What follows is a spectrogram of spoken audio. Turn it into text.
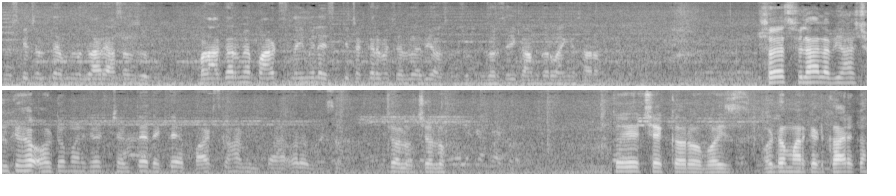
तो इसके चलते हम लोग जा रहे हैं आसनसोल। बढ़ाकर में पार्ट्स नहीं मिला इसके चक्कर में चल रहा है अभी आसनसोल घर से ही काम करवाएँगे सारा। सो so, फ़िलहाल अभी आ चुके हैं ऑटो मार्केट चलते हैं देखते हैं पार्ट्स कहाँ मिलता है। और भाई साहब चलो चलो। तो ये चेक करो बॉयज़ ऑटो मार्केट कार का।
